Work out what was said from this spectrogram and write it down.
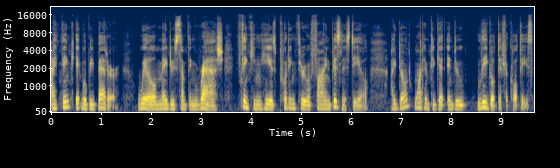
I think it will be better. Will may do something rash, thinking he is putting through a fine business deal. I don't want him to get into legal difficulties.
